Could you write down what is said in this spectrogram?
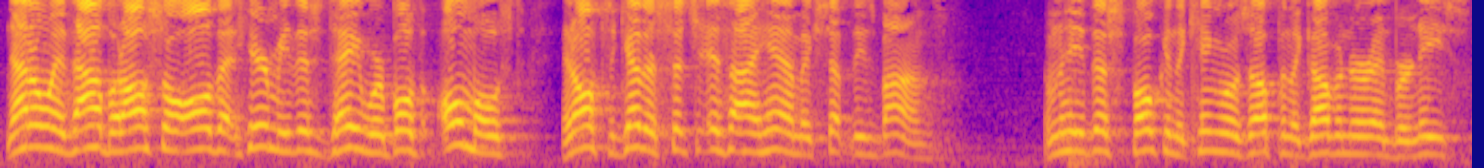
not only thou, but also all that hear me this day were both almost and altogether such as I am, except these bonds. And when he had thus spoken, the king rose up, and the governor and Bernice,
